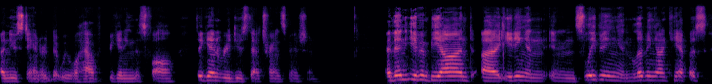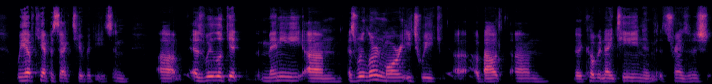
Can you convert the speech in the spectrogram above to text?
a new standard that we will have beginning this fall to again reduce that transmission. And then even beyond uh, eating and, and, sleeping and living on campus, we have campus activities. And um, as we look at many, um, as we learn more each week uh, about um, the COVID-19 and its transmission,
